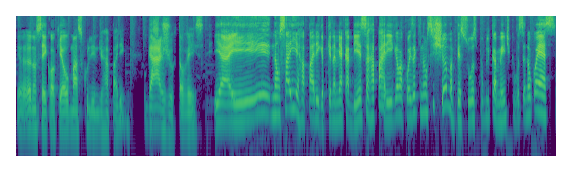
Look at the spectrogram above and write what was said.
Eu, eu não sei qual que é o masculino de rapariga. Gajo, talvez. E aí não saía rapariga, porque na minha cabeça, rapariga é uma coisa que não se chama pessoas publicamente que você não conhece.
